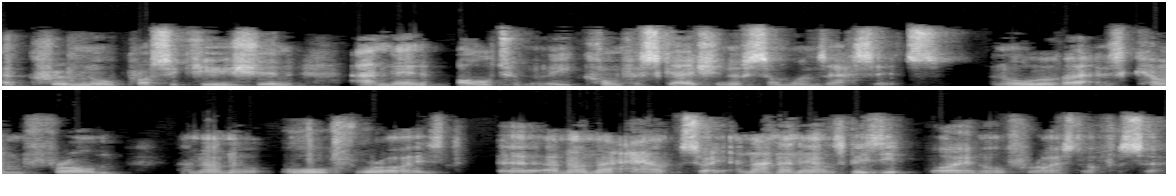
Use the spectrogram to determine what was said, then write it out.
a criminal prosecution, and then ultimately confiscation of someone's assets. And all of that has come from an unauthorised, uh, an, unannounced, sorry, an unannounced visit by an authorised officer.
